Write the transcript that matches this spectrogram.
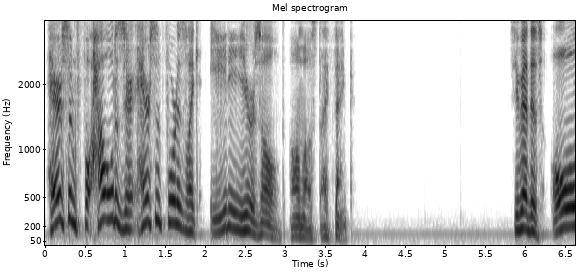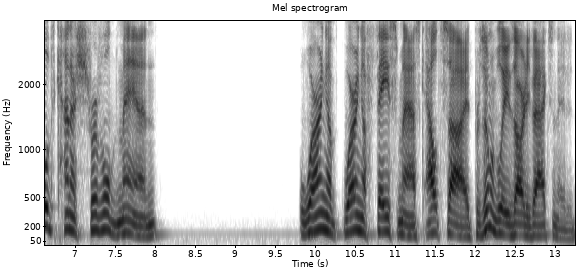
Harrison Ford, how old is Har- Harrison Ford? Is like 80 years old, almost, I think. So you've got this old, kind of shriveled man wearing a wearing a face mask outside. Presumably, he's already vaccinated.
